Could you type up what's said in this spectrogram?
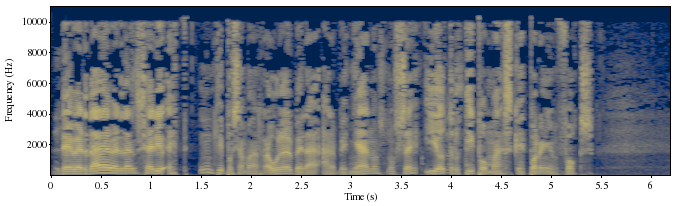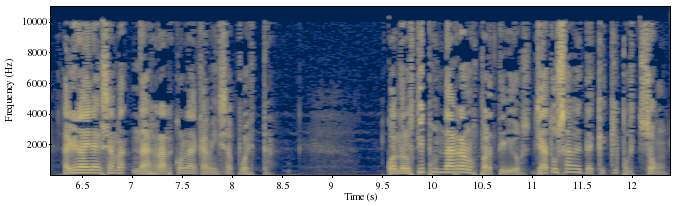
de verdad, de verdad, en serio, este- un tipo se llama Raúl Arbeñanos, no sé, y otro tipo más que ponen en Fox. Hay una vaina que se llama narrar con la camisa puesta. Cuando los tipos narran los partidos, ya tú sabes de qué equipos son.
